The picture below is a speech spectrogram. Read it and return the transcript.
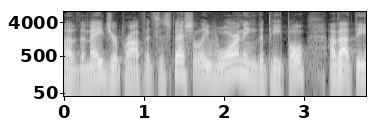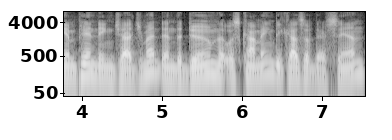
of the major prophets, especially warning the people about the impending judgment and the doom that was coming because of their sin.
